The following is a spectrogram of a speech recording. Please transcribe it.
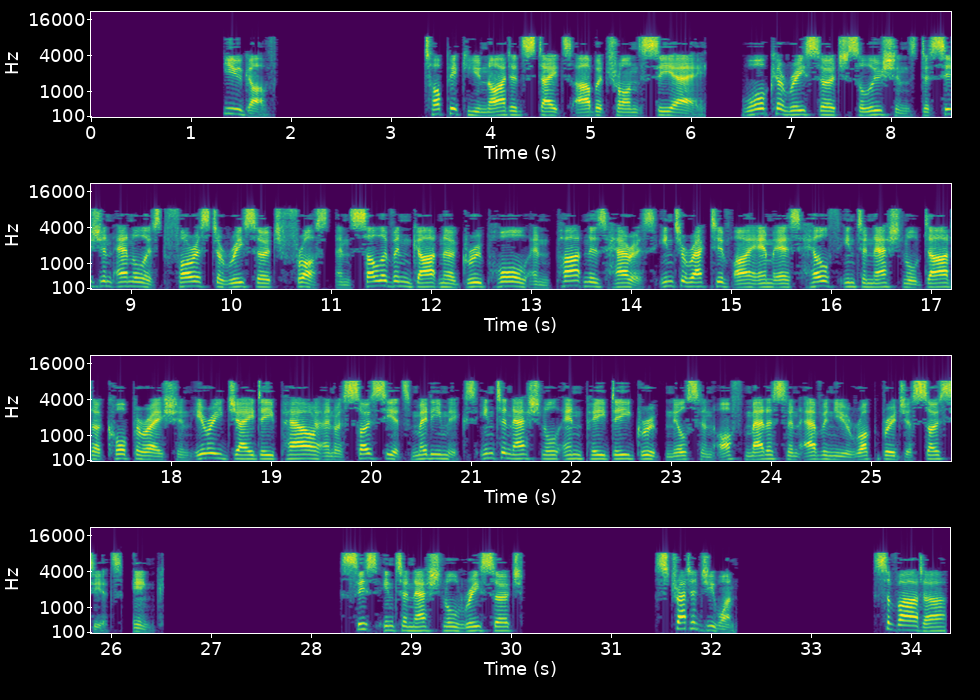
YouGov United States Arbitrons CA Walker Research Solutions Decision Analyst Forrester Research Frost and Sullivan Gartner Group Hall and Partners Harris Interactive IMS Health International Data Corporation Erie J.D. Power and Associates Medimix International NPD Group Nielsen off Madison Avenue Rockbridge Associates, Inc. SIS International Research Strategy 1 Savanta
